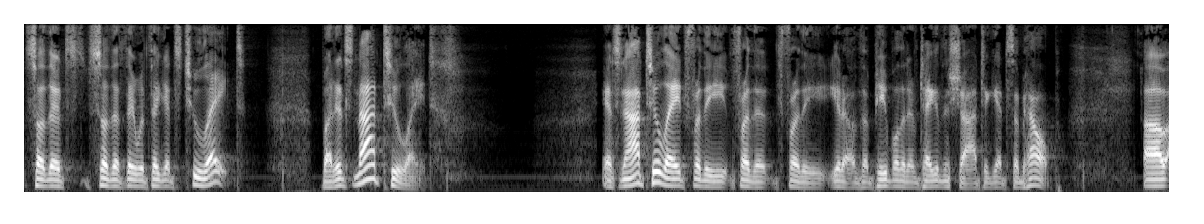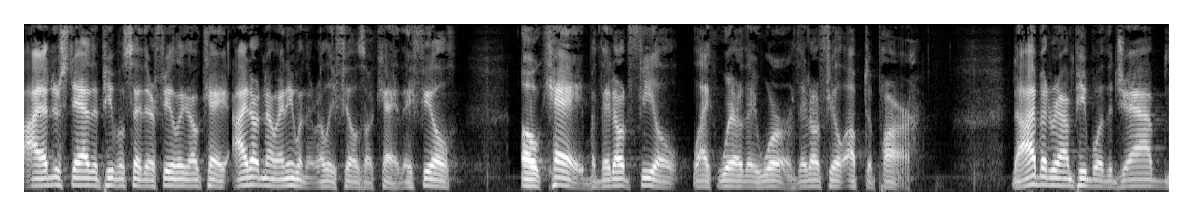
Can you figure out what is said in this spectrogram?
so that so that they would think it's too late. But it's not too late. It's not too late for the for the for the you know the people that have taken the shot to get some help. Uh, I understand that people say they're feeling okay. I don't know anyone that really feels okay. They feel okay, but they don't feel like where they were. They don't feel up to par. Now I've been around people with the jab,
